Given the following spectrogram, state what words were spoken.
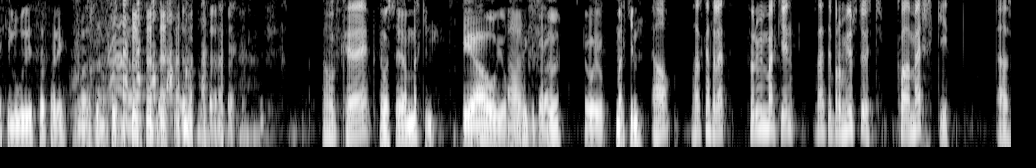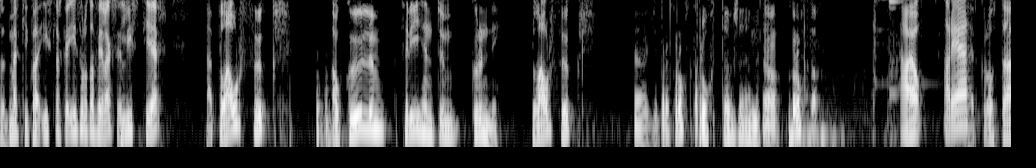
ekki lúði töffari. Ok, ég var að segja merkin. Já, já, það er ekki bara, jú. jú, jú. Merkin, já, það er skemmtilegt. Förum í merkin, þetta er bara mjög stutt. Hvaða merki, merki hvaða íslenska íþróttafélags er líst hér. Það er blár fugl á gulum þríhendum grunni. Blár fugl, Já, ekki bara gróta. gróta. Já, gróta. já, já, Það er er gróta.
